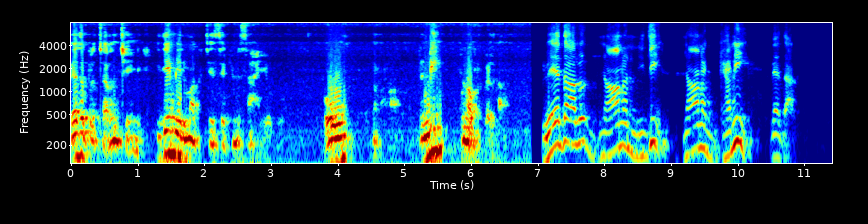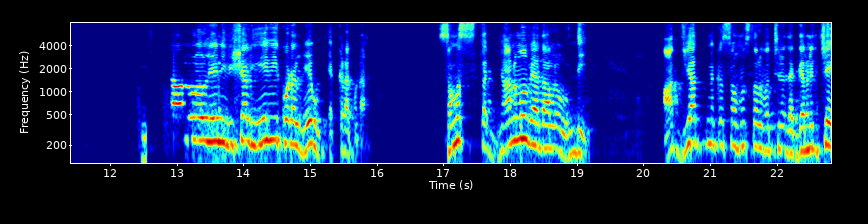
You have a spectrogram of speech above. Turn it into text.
వేద ప్రచారం చేయండి. ఇదే మీరు మాకు చేసేటువంటి సహయోగం. ఓం రండి లోపలికి వెళ్దాం. వేదాలు జ్ఞాన నిధి జ్ఞాన గని వేదాలు. వేదాలలో లేని విషయాలు ఏవి కూడా లేవు ఎక్కడ కూడా. సమస్త జ్ఞానము వేదాల్లో ఉంది. ఆధ్యాత్మిక సంస్థలు వచ్చిన దగ్గర నుంచే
